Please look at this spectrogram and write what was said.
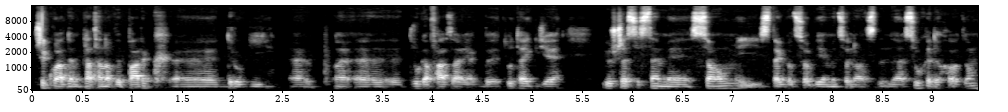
przykładem Platanowy Park, e, drugi, druga faza jakby tutaj, gdzie już te systemy są i z tego co wiemy, co nas na słuchy dochodzą,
